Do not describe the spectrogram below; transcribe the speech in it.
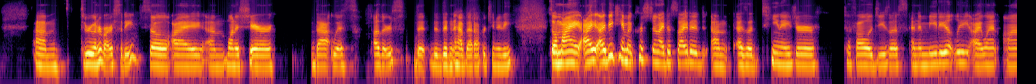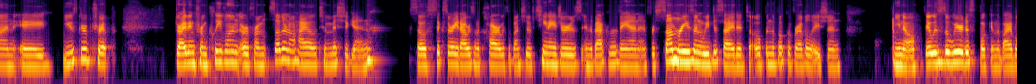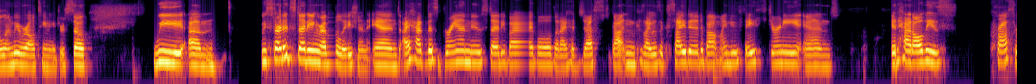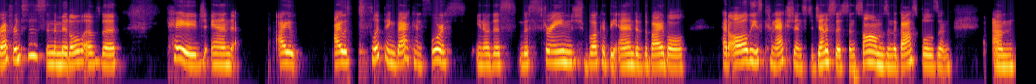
um, through InterVarsity. So I um, want to share that with others that, that, didn't have that opportunity. So my I, I became a Christian. I decided um, as a teenager to follow Jesus, and immediately I went on a youth group trip, driving from Cleveland or from Southern Ohio to Michigan so six or eight hours in the car with a bunch of teenagers in the back of a van. And for some reason, we decided to open the book of Revelation. You know, it was the weirdest book in the Bible, and we were all teenagers. So we um, we started studying Revelation, and I had this brand new study Bible that I had just gotten because I was excited about my new faith journey. And it had all these cross references in the middle of the page and I I was flipping back and forth, you know, this this strange book at the end of the Bible had all these connections to Genesis and Psalms and the Gospels and um,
